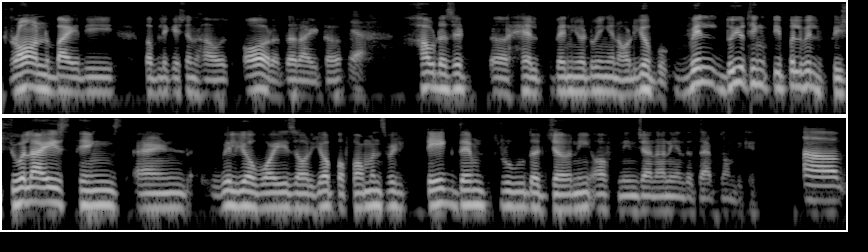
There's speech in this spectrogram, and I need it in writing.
drawn by the publication house or the writer? Yeah. How does it uh, help when you're doing an audiobook? Will do you think people will visualize things and will your voice or your performance will take them through the journey of Ninja Nani and the Zap Zombie Kid? um,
